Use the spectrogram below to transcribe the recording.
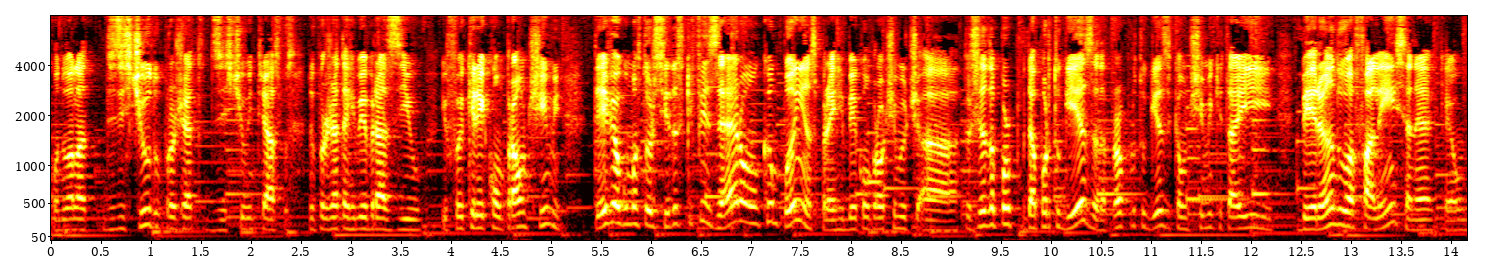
quando ela desistiu do projeto, desistiu entre aspas, do projeto RB Brasil e foi querer comprar um time, teve algumas torcidas que fizeram campanhas pra RB comprar o time, a torcida da, da portuguesa, da própria portuguesa, que é um time que tá aí beirando a falência, né, que é um,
